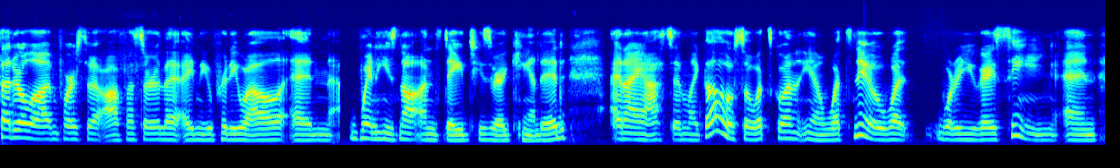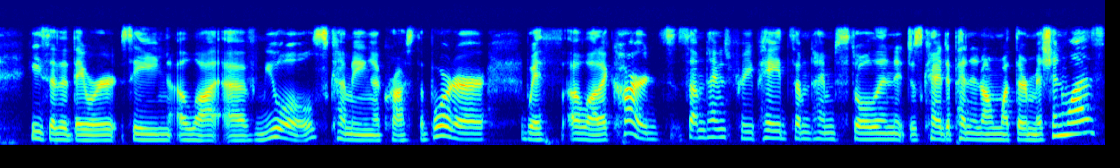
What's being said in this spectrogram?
federal law enforcement officer that I knew pretty well. And when he's not on stage, he's very candid. And I asked him, like, oh, so what's going you know, what's new? What what are you guys seeing? And he said that they were seeing a lot of mules coming across the border with a lot of cards, sometimes prepaid, sometimes stolen. It just kind of depended on what their mission was.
